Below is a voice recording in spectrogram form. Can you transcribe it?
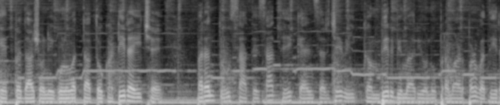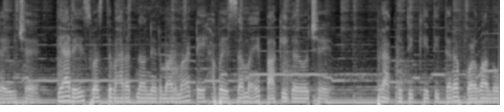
ખેત પેદાશોની ગુણવત્તા તો ઘટી રહી છે, પરંતુ સાથે સાથે કેન્સર જેવી ગંભીર બીમારીઓનું પ્રમાણ પણ વધી રહ્યું છે. ત્યારે સ્વસ્થ ભારતના નિર્માણ માટે હવે સમય પાકી ગયો છે. પ્રાકૃતિક ખેતી તરફ વળવાનો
